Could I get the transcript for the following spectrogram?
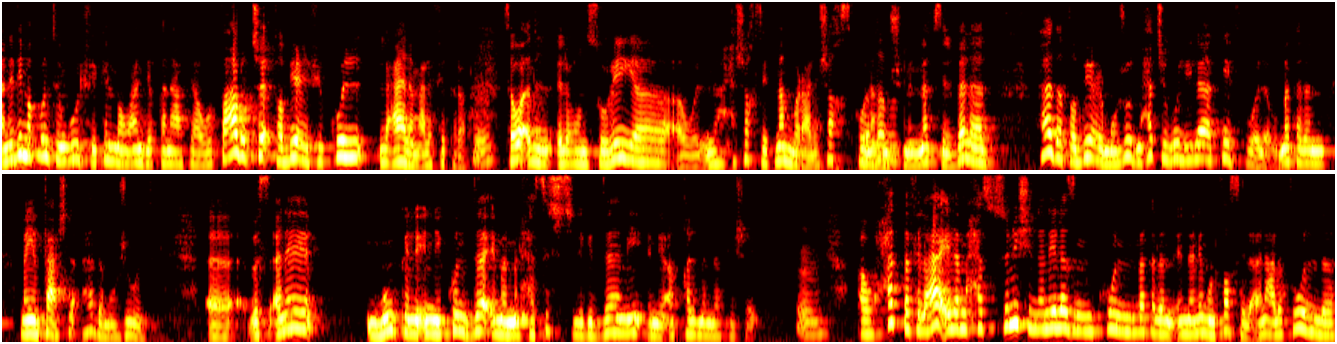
أنا ديما كنت نقول في كلمة وعندي قناعة فيها والتعرض شيء طبيعي في كل العالم على فكرة. سواء العنصرية أو إن شخص يتنمر على شخص كونه. مش من نفس البلد هذا طبيعي موجود ما حدش يقول لي لا كيف مثلا ما ينفعش لا هذا موجود آه، بس أنا ممكن لإني كنت دائما ما نحسسش اللي قدامي إني أقل منه في شيء. أو حتى في العائلة ما حسسونيش ان أنا لازم نكون مثلا ان أنا منفصلة. أنا على طول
